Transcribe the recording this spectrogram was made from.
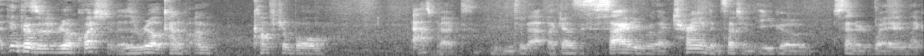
I think there's a real question. There's a real kind of uncomfortable aspect to that. Like as a society, we're like trained in such an ego-centered way, and like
